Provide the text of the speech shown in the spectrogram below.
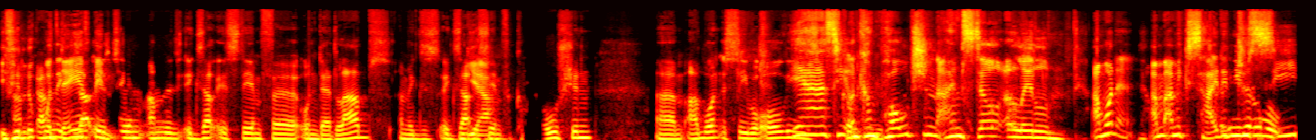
If you I'm- look I'm what they have exactly been, the same, I'm the- exactly the same for Undead Labs. I'm ex- exactly Yeah. the same for Compulsion. Um, I want to see what all these. yeah. See, on Compulsion, I'm still a little. I want to. I'm I'm excited to all- see.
